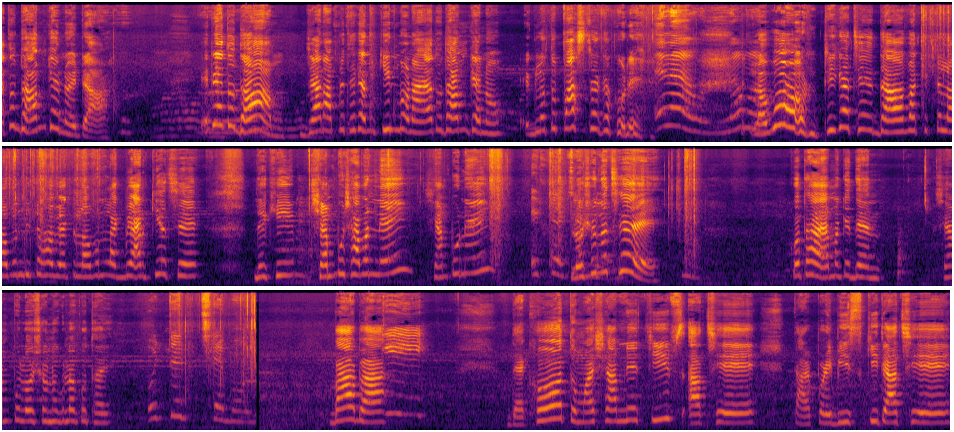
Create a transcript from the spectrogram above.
এত দাম কেন এটা? এটা এত দাম। যান আপনি থেকে আমি কিনবো না। এত দাম কেন? এগুলো তো পাঁচ টাকা করে। লবণ ঠিক আছে। দাও আমাকে একটা লবণ দিতে হবে। একটা লবণ লাগবে। আর কি আছে? দেখি। শ্যাম্পু সাবান নেই? শ্যাম্পু নেই? লোশন আছে? কোথায়? আমাকে দেন। শ্যাম্পু লোশন ওগুলো কোথায়? বাবা। দেখো তোমার সামনে চিপস আছে তারপরে বিস্কিট আছে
